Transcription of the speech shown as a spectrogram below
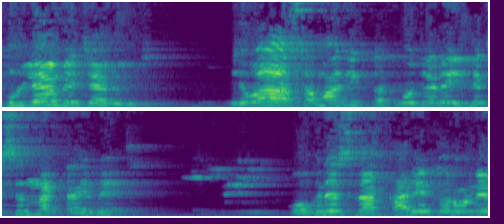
ખુલ્લેમ વેચાઈ રહ્યું છે, એવા અસામાજિક તત્વો જ્યારે ઇલેક્શનના ટાઈમે કોંગ્રેસના કાર્યકરોને,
